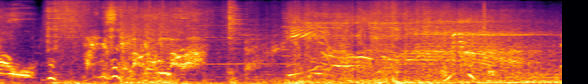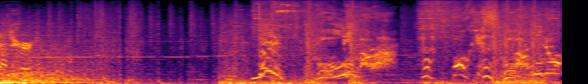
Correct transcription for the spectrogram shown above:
No! My mistake! that hurt. Focus! No!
